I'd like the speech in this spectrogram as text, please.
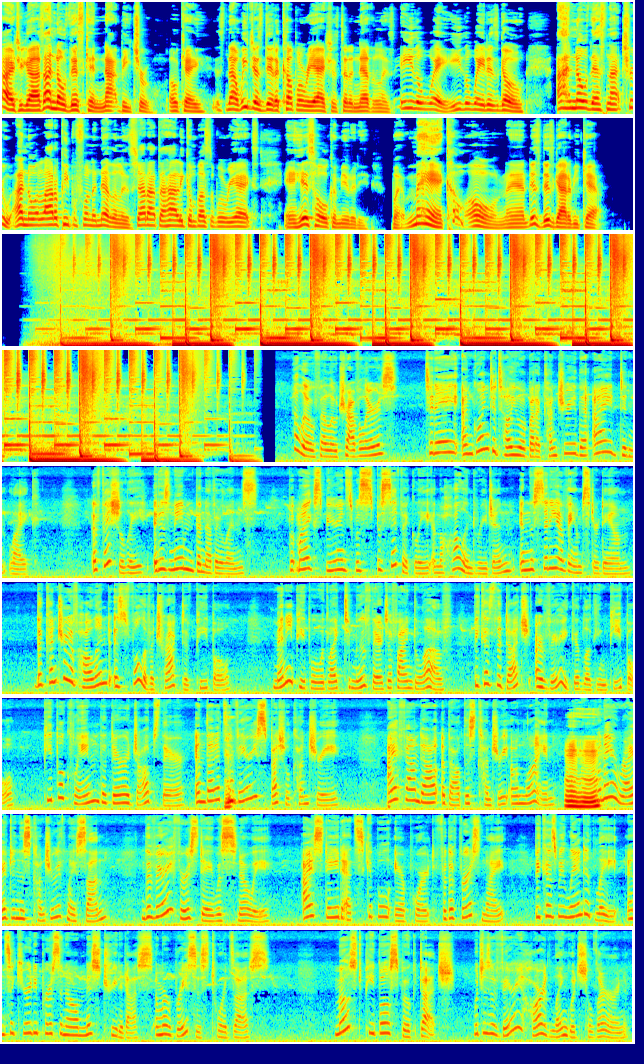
All right, you guys, I know this cannot be true. Okay. Now we just did a couple reactions to the Netherlands. Either way, either way this go, I know that's not true. I know a lot of people from the Netherlands. Shout out to Highly Combustible Reacts and his whole community. But man, come on, man. This this gotta be capped. Hello, travelers. Today, I'm going to tell you about a country that I didn't like. Officially, it is named the Netherlands, but my experience was specifically in the Holland region in the city of Amsterdam. The country of Holland is full of attractive people. Many people would like to move there to find love because the Dutch are very good looking people. People claim that there are jobs there and that it's a hmm. very special country. I found out about this country online. Mm-hmm. When I arrived in this country with my son, the very first day was snowy. I stayed at Schiphol Airport for the first night because we landed late and security personnel mistreated us and were racist towards us. Most people spoke Dutch, which is a very hard language to learn.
